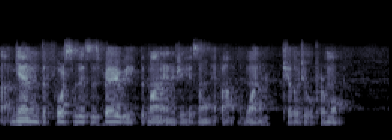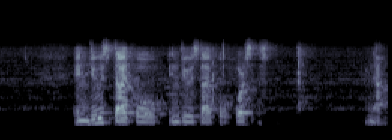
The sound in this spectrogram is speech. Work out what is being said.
Again, the force of this is very weak. The bond energy is only about 1 kilojoule per mole induced dipole induced dipole forces. Now,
